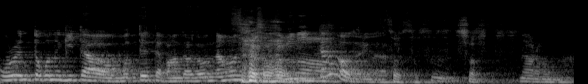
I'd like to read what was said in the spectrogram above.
俺んとこのギターを持ってったバンドはどんなもんだって見に行ったのが踊り場だった。そうそうそうう。ん。そうそうなるほどなる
